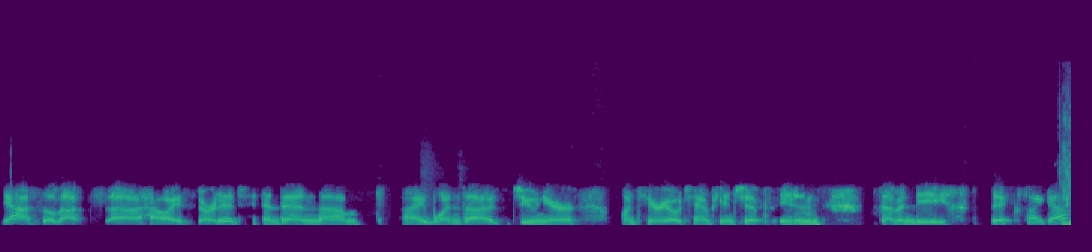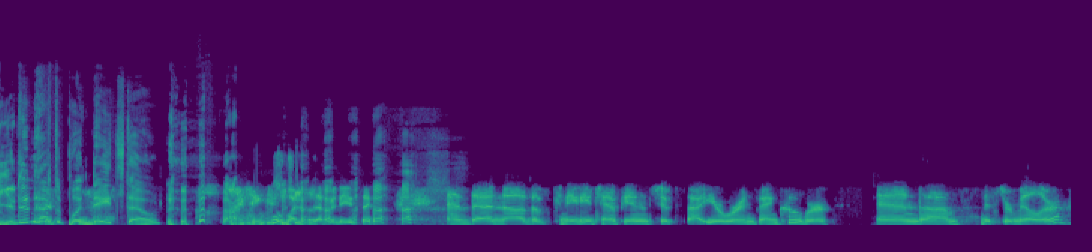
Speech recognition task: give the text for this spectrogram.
yeah, so that's uh, how I started, and then um, I won the junior Ontario championship in '76, I guess. You didn't have to put dates down. I think it was Yeah. 76. And then uh, the Canadian Championships that year were in Vancouver. And um, Mr. Miller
